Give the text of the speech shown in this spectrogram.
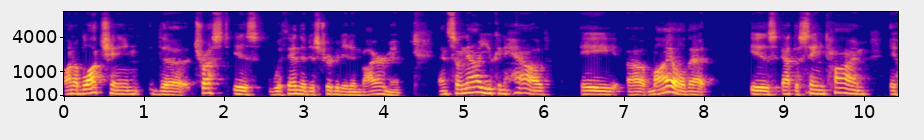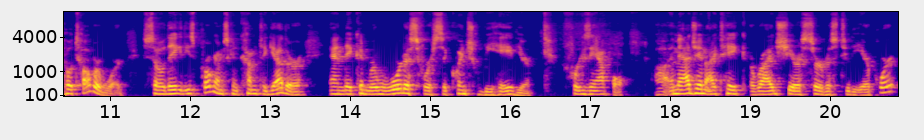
On a blockchain, the trust is within the distributed environment. And so now you can have a uh, mile that is at the same time a hotel reward. So they, these programs can come together and they can reward us for sequential behavior. For example, uh, imagine I take a rideshare service to the airport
